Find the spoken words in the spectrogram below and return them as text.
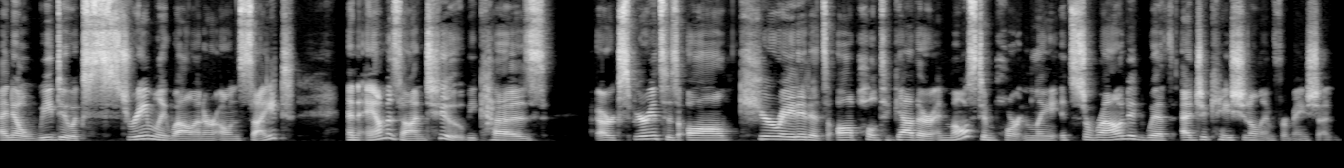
I know we do extremely well on our own site and Amazon too, because our experience is all curated, it's all pulled together. And most importantly, it's surrounded with educational information.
